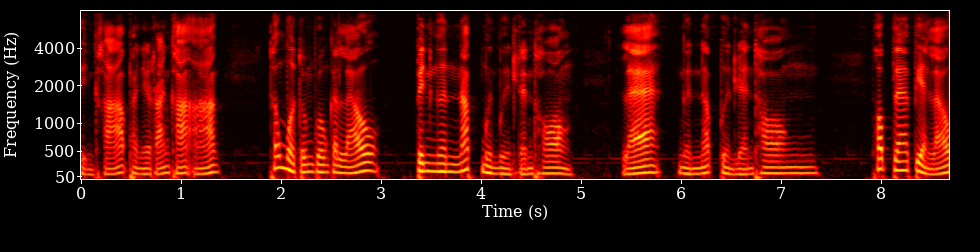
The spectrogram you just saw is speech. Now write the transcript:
สินค้าภายในร้านค้าอาร์คทั้งหมดรวมๆกันแล้ว เป็นเงินนับหมื่นๆเหรียญทอง และเงินนับหมื่นเหรียญทอง พอแปลเปลี่ยนแล้ว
